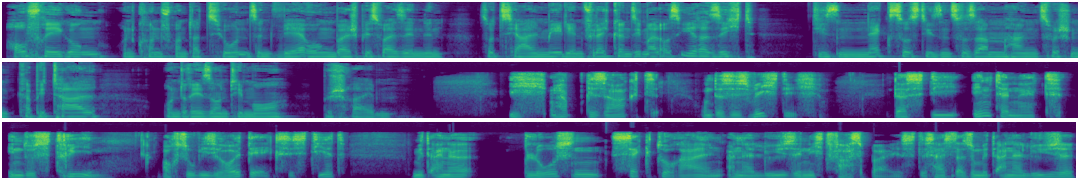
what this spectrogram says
Aufregung und Konfrontation sind Währungen beispielsweise in den sozialen Medien. Vielleicht können Sie mal aus Ihrer Sicht diesen Nexus, diesen Zusammenhang zwischen Kapital und Ressentiment beschreiben. Ich habe gesagt, und das ist wichtig, dass die Internetindustrie, auch so wie sie heute existiert, mit einer bloßen sektoralen Analyse nicht fassbar ist. Das heißt also mit Analyse,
